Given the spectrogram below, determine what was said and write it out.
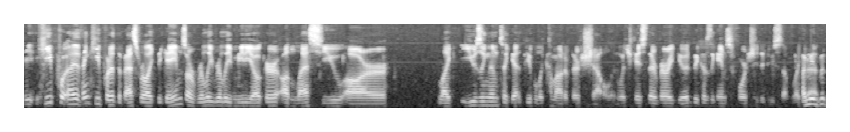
he, he put I think he put it the best where like the games are really really mediocre unless you are like using them to get people to come out of their shell in which case they're very good because the games force you to do stuff like I that mean, but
